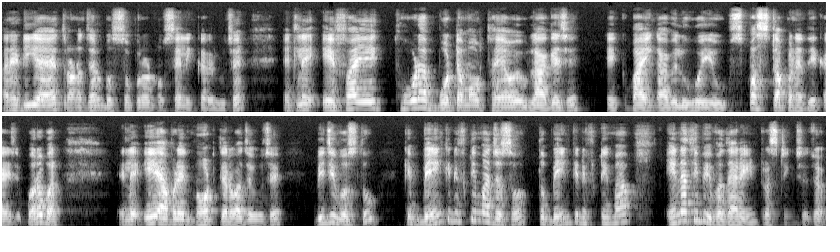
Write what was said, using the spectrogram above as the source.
અને ડીઆઈએ ત્રણ હજાર બસો કરોડનું સેલિંગ કરેલું છે. એટલે એફઆઈઆઈ થોડા બોટમ આઉટ થયા હોય એવું લાગે છે. એક બાઇંગ આવેલું હોય એવું સ્પષ્ટ આપણને દેખાય છે. બરોબર? એટલે એ આપણે નોટ કરવા જેવું છે. બીજી વસ્તુ કે બેંક નિફ્ટીમાં જશો તો બેંક નિફ્ટીમાં એનાથી બી વધારે ઇન્ટરેસ્ટિંગ છે. જો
